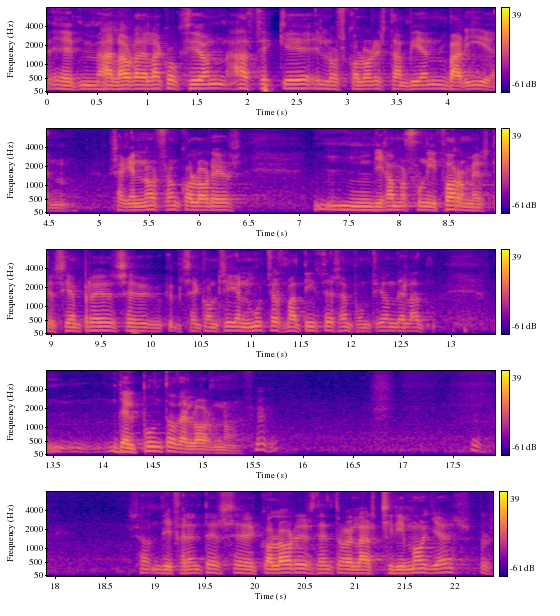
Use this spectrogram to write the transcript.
eh, a la hora de la cocción hace que los colores también varíen. O sea que no son colores, mm, digamos, uniformes, que siempre se, consiguen muchos matices en función la, del punto del horno. Son diferentes eh, colores dentro de las chirimoyas. Pues,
